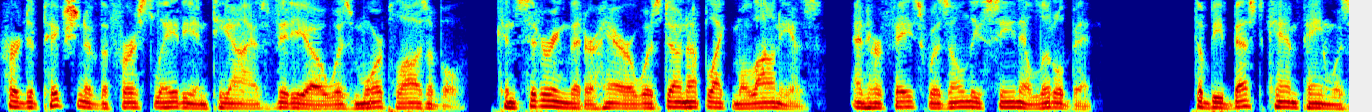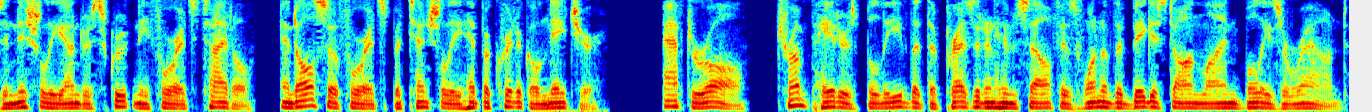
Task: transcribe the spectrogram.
her depiction of the First Lady in T.I.'s video was more plausible, considering that her hair was done up like Melania's, and her face was only seen a little bit. The Be Best campaign was initially under scrutiny for its title, and also for its potentially hypocritical nature. After all, Trump haters believe that the president himself is one of the biggest online bullies around.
